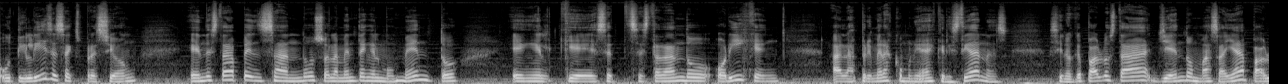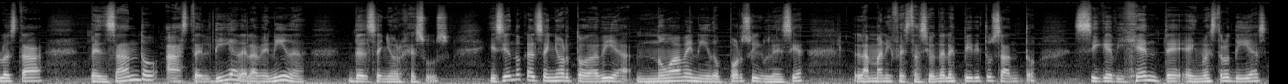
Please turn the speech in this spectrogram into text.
utiliza esa expresión, él no está pensando solamente en el momento en el que se, se está dando origen a las primeras comunidades cristianas, sino que Pablo está yendo más allá, Pablo está pensando hasta el día de la venida del Señor Jesús. Y siendo que el Señor todavía no ha venido por su iglesia, la manifestación del Espíritu Santo sigue vigente en nuestros días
